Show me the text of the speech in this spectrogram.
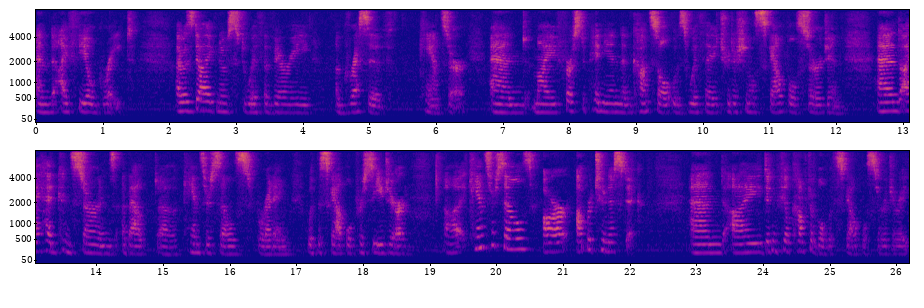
and I feel great. I was diagnosed with a very aggressive cancer, and my first opinion and consult was with a traditional scalpel surgeon. And I had concerns about uh, cancer cells spreading with the scalpel procedure. Uh, cancer cells are opportunistic, and I didn't feel comfortable with scalpel surgery.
